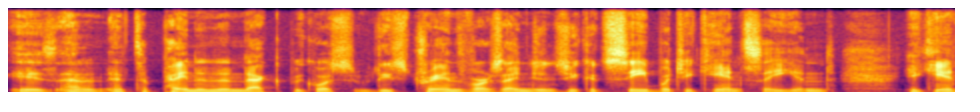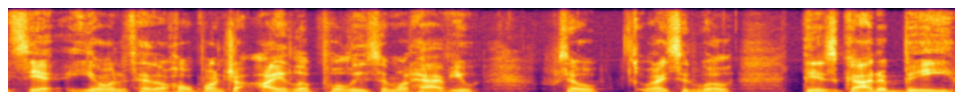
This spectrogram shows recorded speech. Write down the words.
is, and it's a pain in the neck because these transverse engines you could see, but you can't see, and you can't see it, you know, and it has a whole bunch of idler pulleys and what have you. So I said, well, there's got to be,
